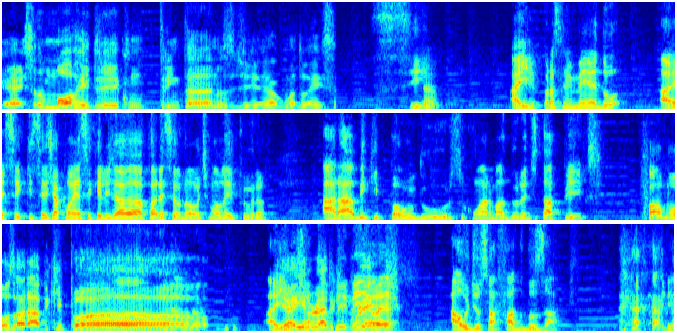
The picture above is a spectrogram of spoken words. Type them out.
é. E aí você não morre de, com 30 anos de alguma doença. sim. É. Aí, o próximo e-mail é do. Ah, esse aqui vocês já conhecem que ele já apareceu na última leitura. Arabic pão do urso com armadura de tapete. Famoso Arabic Pão. Aí, E aí, Arabic e-mail é áudio safado do Zap. Ele-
